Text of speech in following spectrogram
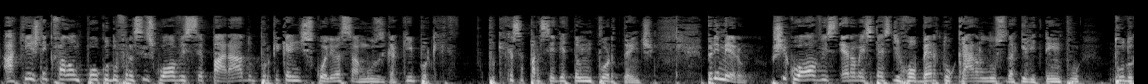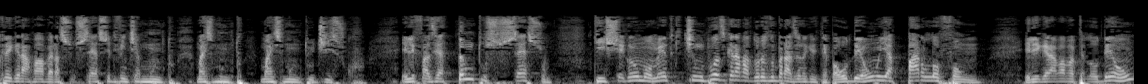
Aqui a gente tem que falar um pouco do Francisco Alves separado, por que, que a gente escolheu essa música aqui, porque por que essa parceria é tão importante? Primeiro, o Chico Alves era uma espécie de Roberto Carlos daquele tempo. Tudo que ele gravava era sucesso, ele vendia muito, mas muito, mas muito disco. Ele fazia tanto sucesso que chegou um momento que tinham duas gravadoras no Brasil naquele tempo, a Odeon e a Parlophone. Ele gravava pela Odeon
